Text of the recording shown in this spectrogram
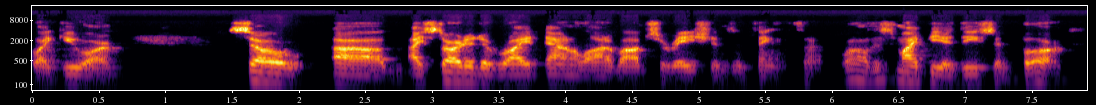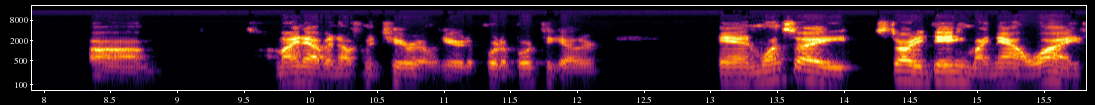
like you are. So uh, I started to write down a lot of observations and things. Well, this might be a decent book. Um, might have enough material here to put a book together. And once I started dating my now wife,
